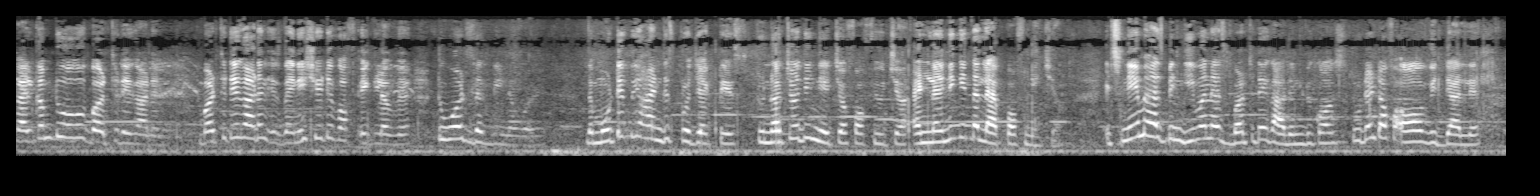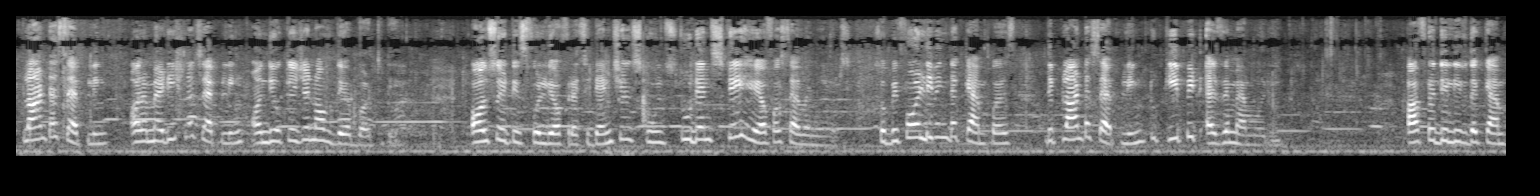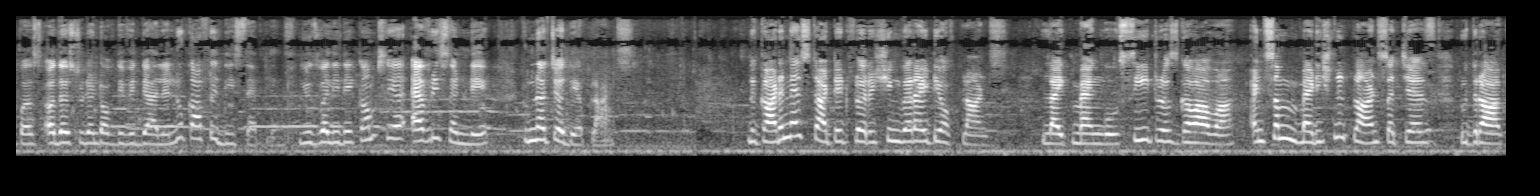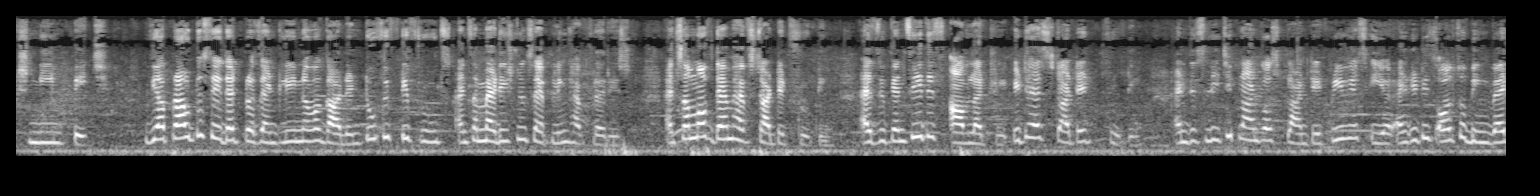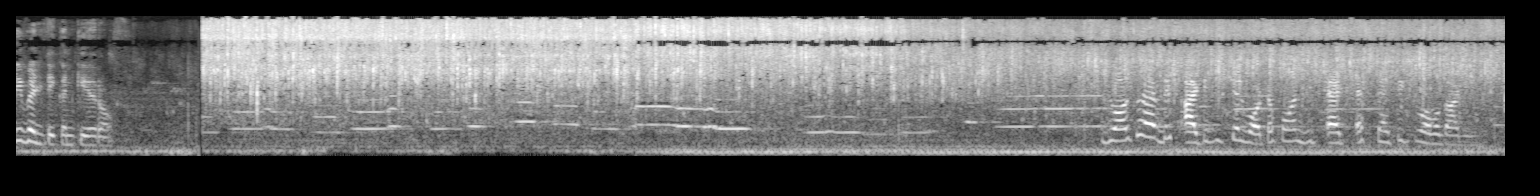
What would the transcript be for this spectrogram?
Welcome to our birthday garden. Birthday garden is the initiative of Eklavya towards the greener world. The motive behind this project is to nurture the nature for future and learning in the lap of nature. Its name has been given as birthday garden because students of our Vidyalaya plant a sapling or a medicinal sapling on the occasion of their birthday. Also, it is fully of residential school. Students stay here for seven years. So before leaving the campus, they plant a sapling to keep it as a memory. After they leave the campus, other students of the Vidyalaya look after these saplings. Usually they comes here every Sunday to nurture their plants. The garden has started flourishing variety of plants like mango, citrus, guava and some medicinal plants such as rudraksh, neem, pitch. We are proud to say that presently in our garden 250 fruits and some medicinal sapling have flourished and some of them have started fruiting. As you can see this avla tree, it has started fruiting and this lychee plant was planted previous year and it is also being very well taken care of. We also have this artificial waterfall which adds aesthetic to our garden.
